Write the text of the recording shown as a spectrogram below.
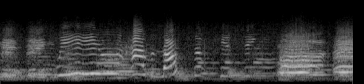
We'll have lots of kissing. Oh,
